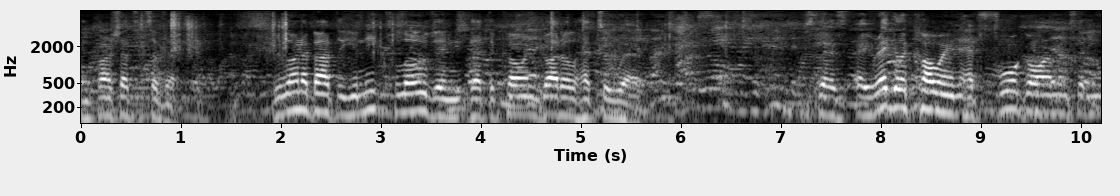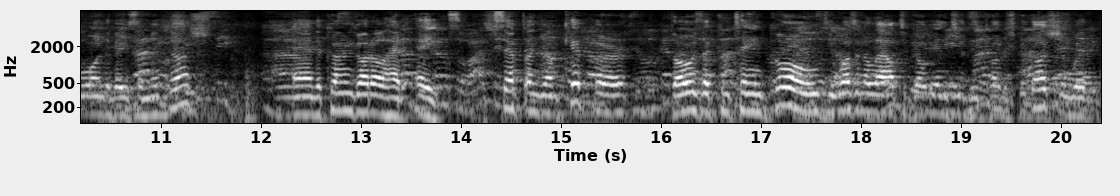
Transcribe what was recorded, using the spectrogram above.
in Parashat Tetzaveh. We learn about the unique clothing that the Kohen Gadol had to wear. There's a regular Kohen had four garments that he wore in the base of Mikdash, and the Kohen Gadol had eight. Except on Yom Kippur, those that contained gold, he wasn't allowed to go into the Kodesh Kodashim with,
